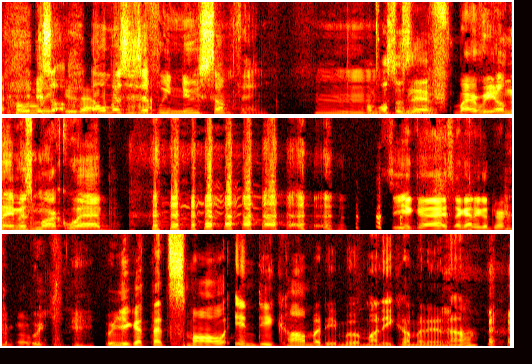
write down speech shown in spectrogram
totally it's knew that almost gonna as if we knew something. Almost as if my real name is Marc Webb. See you guys. I gotta go direct the movie. Ooh, you got that small indie comedy mo- money coming in, huh?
